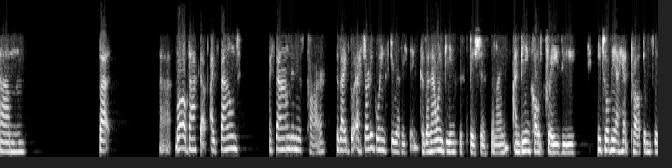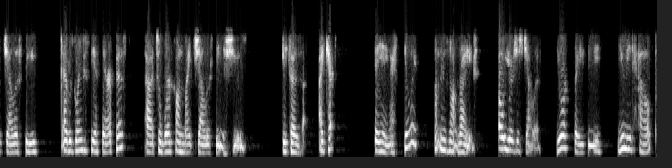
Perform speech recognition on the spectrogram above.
Um, but uh, well, I'll back up. I found I found in his car because I go, I started going through everything because now I'm being suspicious and I'm I'm being called crazy. He told me I had problems with jealousy. I was going to see a therapist uh, to work on my jealousy issues because I kept saying I feel like something's not right. Oh, you're just jealous. You're crazy. You need help.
